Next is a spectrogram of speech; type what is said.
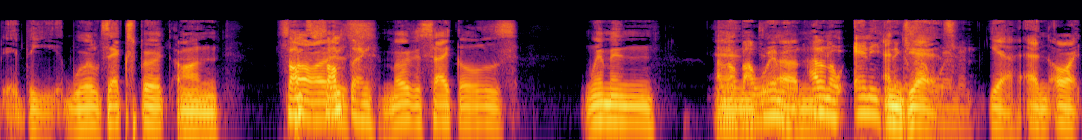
the world's expert on Some, cars, something. motorcycles, women. I don't know about women. um, I don't know anything and about jazz. women. Yeah, and art.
